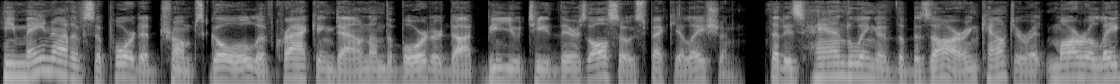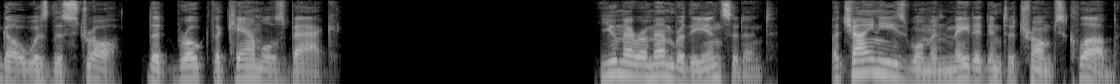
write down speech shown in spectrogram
He may not have supported Trump's goal of cracking down on the border. But there's also speculation that his handling of the bizarre encounter at Mar-a-Lago was the straw that broke the camel's back. You may remember the incident. A Chinese woman made it into Trump's club,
